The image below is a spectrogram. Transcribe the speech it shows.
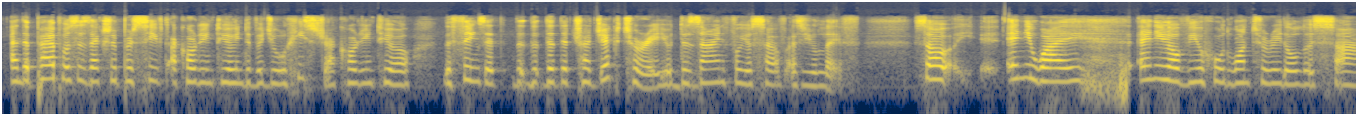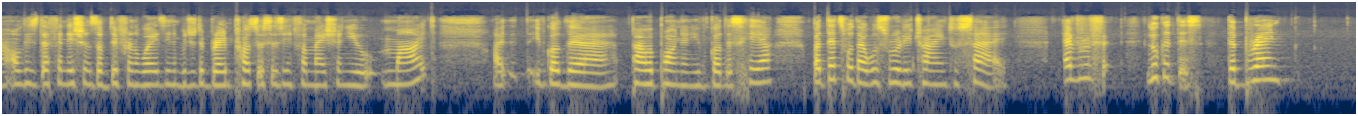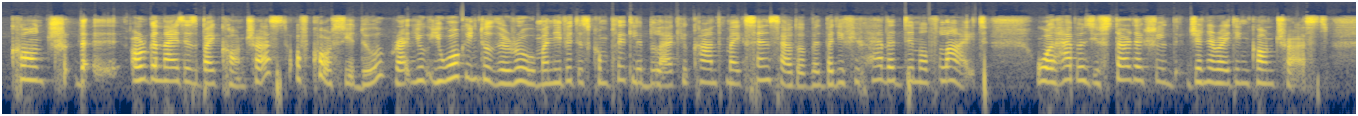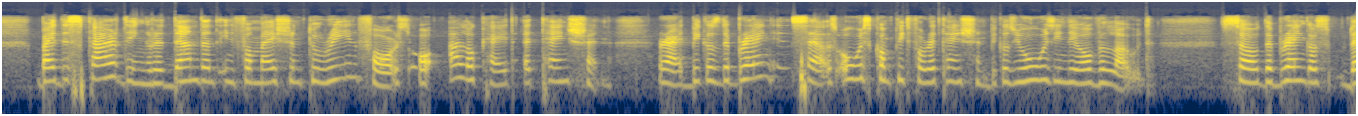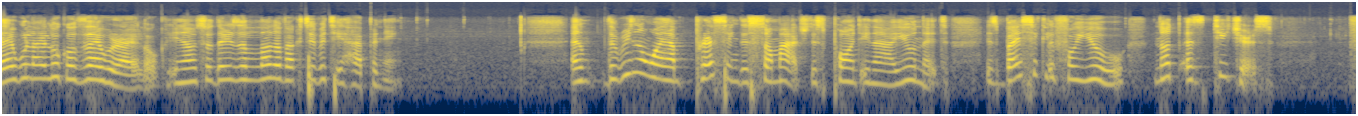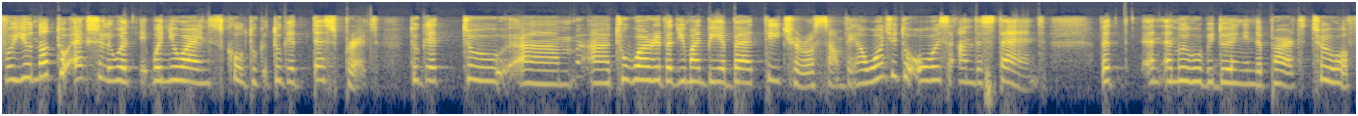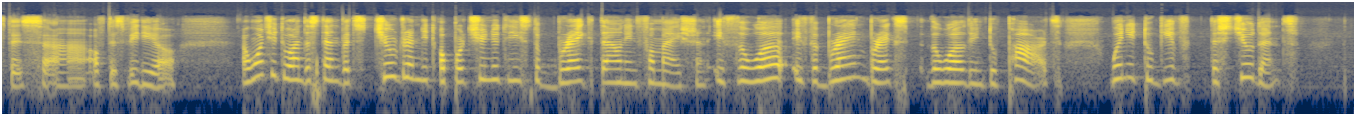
and the purpose is actually perceived according to your individual history according to your, the things that the, the, the trajectory you design for yourself as you live. So anyway any of you who would want to read all this uh, all these definitions of different ways in which the brain processes information you might. I, you've got the powerpoint and you've got this here but that's what i was really trying to say. Every look at this. The brain contra- organizes by contrast of course you do right? You, you walk into the room and if it is completely black you can't make sense out of it. But if you have a dim of light what happens you start actually generating contrast. By discarding redundant information to reinforce or allocate attention right? Because the brain cells always compete for attention because you're always in the overload so the brain goes, there will I look or there will I look? You know, so there is a lot of activity happening. And the reason why I'm pressing this so much, this point in our unit, is basically for you, not as teachers, for you not to actually, when, when you are in school, to, to get desperate, to get to um, uh, to worry that you might be a bad teacher or something. I want you to always understand that and, and we will be doing in the part two of this uh, of this video I want you to understand that children need opportunities to break down information. If the world, if the brain breaks the world into parts, we need to give the students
